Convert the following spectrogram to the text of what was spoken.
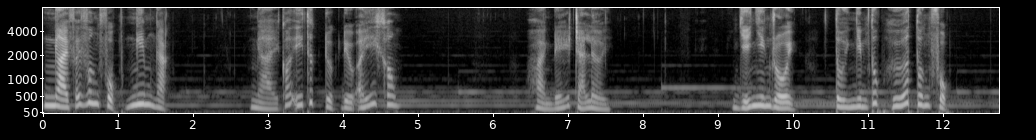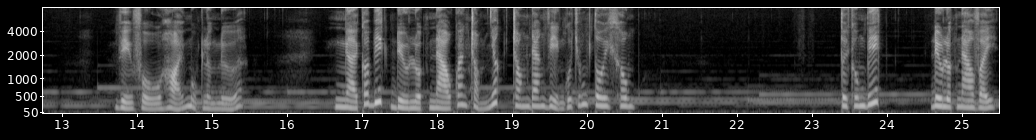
ngài phải vâng phục nghiêm ngặt. Ngài có ý thức được điều ấy không? Hoàng đế trả lời, Dĩ nhiên rồi, tôi nghiêm túc hứa tuân phục. Viện phụ hỏi một lần nữa, Ngài có biết điều luật nào quan trọng nhất trong đan viện của chúng tôi không? Tôi không biết. Điều luật nào vậy?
